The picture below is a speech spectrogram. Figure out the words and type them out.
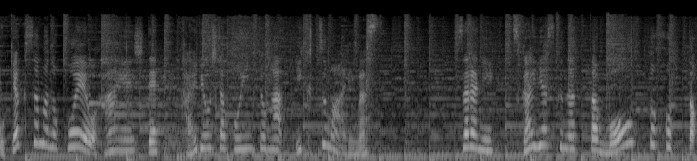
お客様の声を反映して改良したポイントがいくつもあります。さらに使いやすくなったもっとホット。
